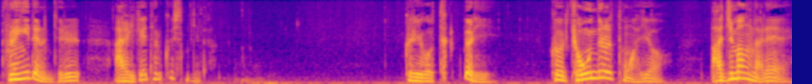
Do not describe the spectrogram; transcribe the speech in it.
불행이 되는지를 알게 될 것입니다. 그리고 특별히 그 교훈들을 통하여 마지막 날에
